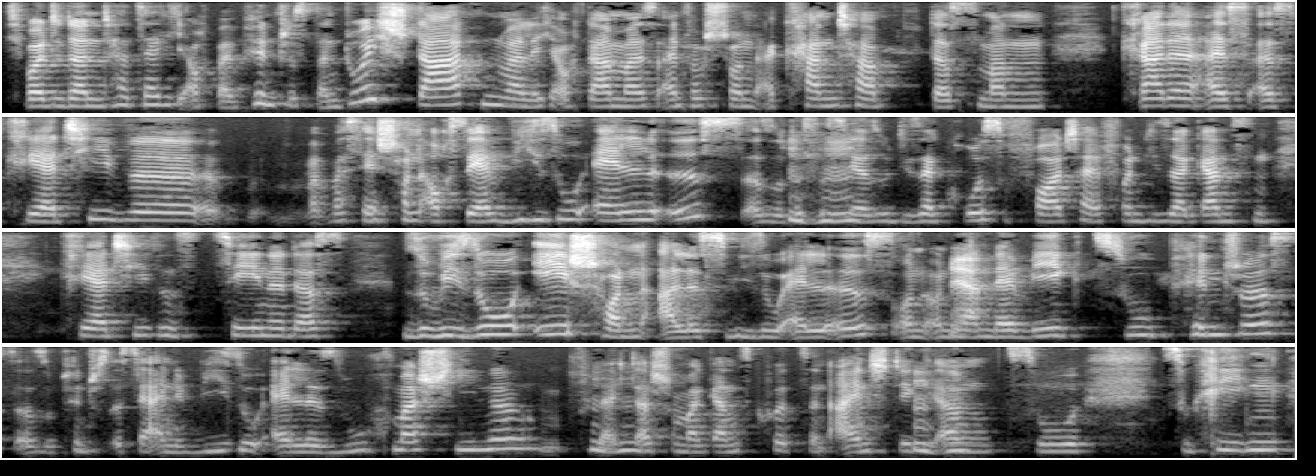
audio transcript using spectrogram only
ich wollte dann tatsächlich auch bei Pinterest dann durchstarten, weil ich auch damals einfach schon erkannt habe, dass man gerade als, als Kreative, was ja schon auch sehr visuell ist, also das mhm. ist ja so dieser große Vorteil von dieser ganzen kreativen Szene, dass sowieso eh schon alles visuell ist und, und ja. dann der Weg zu Pinterest, also Pinterest ist ja eine visuelle Suchmaschine, vielleicht mhm. da schon mal ganz kurz den Einstieg mhm. ähm, zu, zu kriegen,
